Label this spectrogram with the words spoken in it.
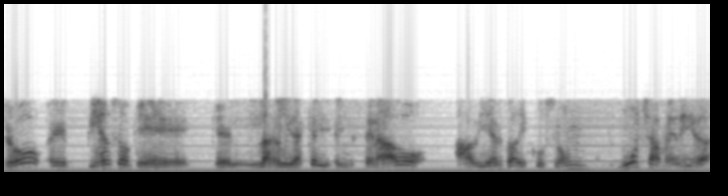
yo, eh, pienso que, la realidad es que el, Senado ha abierto a discusión muchas medidas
